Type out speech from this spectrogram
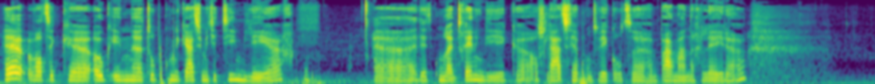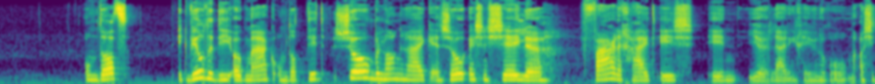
hè, wat ik uh, ook in uh, topcommunicatie met je team leer. Uh, dit online training die ik als laatste heb ontwikkeld een paar maanden geleden. Omdat ik wilde die ook maken, omdat dit zo'n belangrijke en zo essentiële vaardigheid is in je leidinggevende rol. Maar als je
